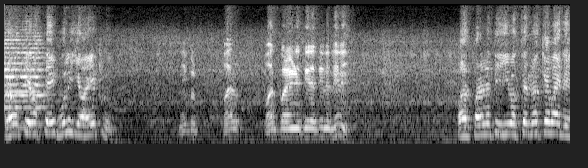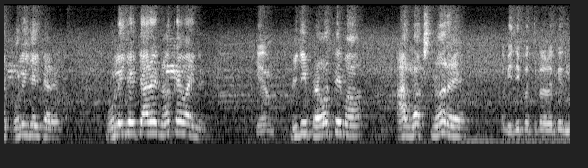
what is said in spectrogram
પ્રવૃત્તિ વખતે એ ભૂલી જવાય એટલું નહીં પણ પર પર પરિણતિ રહેતી નથી ને? પર પરિણતિ એ વખતે ન કહેવાય ને ભૂલી જાય ત્યારે. ભૂલી જાય ત્યારે ન કહેવાય ને. કેમ? બીજી પ્રવૃત્તિમાં આ લક્ષ ન રહે. બીજી પ્રવૃત્તિ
